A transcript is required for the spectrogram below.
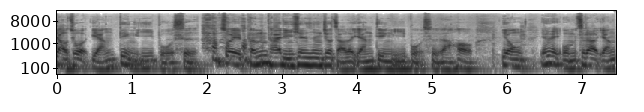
叫做杨定一博士。所以彭台林先生就找了杨定一博士，然后用，因为我们知道杨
